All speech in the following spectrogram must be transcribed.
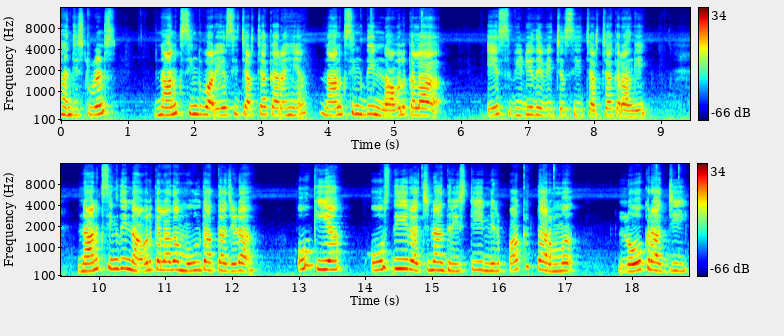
ਹਾਂਜੀ ਸਟੂਡੈਂਟਸ ਨਾਨਕ ਸਿੰਘ ਬਾਰੇ ਅਸੀਂ ਚਰਚਾ ਕਰ ਰਹੇ ਹਾਂ। ਨਾਨਕ ਸਿੰਘ ਦੀ ਨਾਵਲ ਕਲਾ ਇਸ ਵੀਡੀਓ ਦੇ ਵਿੱਚ ਅਸੀਂ ਚਰਚਾ ਕਰਾਂਗੇ। ਨਾਨਕ ਸਿੰਘ ਦੀ ਨਾਵਲ ਕਲਾ ਦਾ ਮੂਲ ਦਾਤਾ ਜਿਹੜਾ, ਉਹ ਕੀ ਆ? ਉਸ ਦੀ ਰਚਨਾ ਦ੍ਰਿਸ਼ਟੀ, ਨਿਰਪੱਖ ਧਰਮ, ਲੋਕ ਰਾਜੀ,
